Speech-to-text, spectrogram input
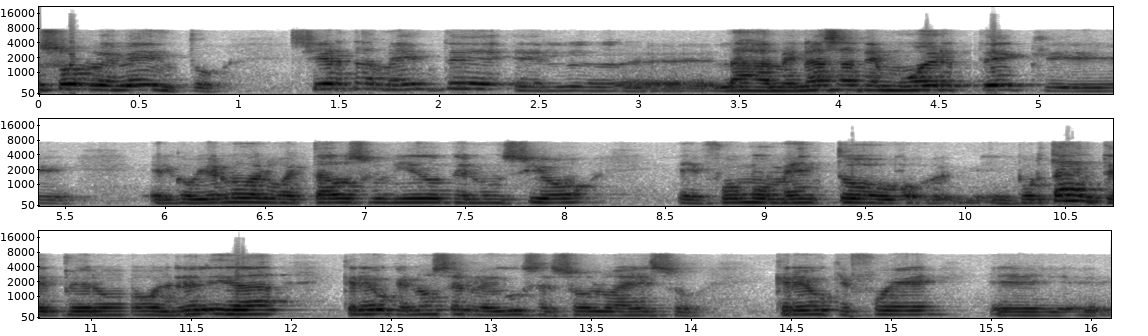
solo evento. Ciertamente eh, las amenazas de muerte que el gobierno de los Estados Unidos denunció eh, fue un momento importante, pero en realidad creo que no se reduce solo a eso. Creo que fue eh,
